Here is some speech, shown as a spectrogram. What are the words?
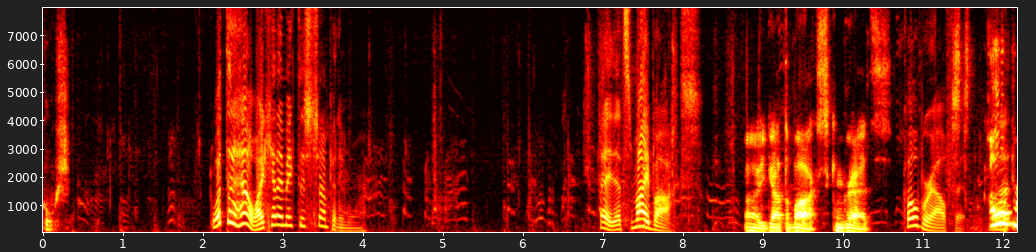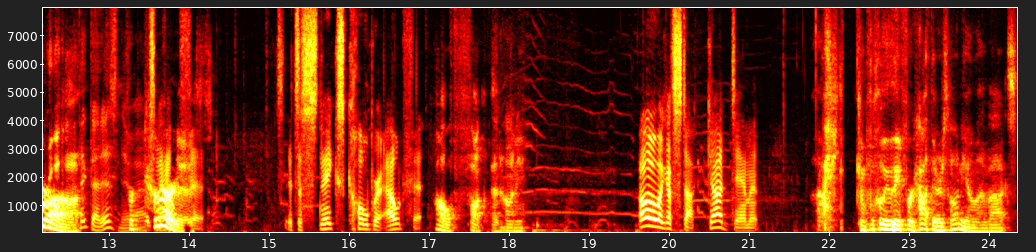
Oh shit. What the hell? Why can't I make this jump anymore? Hey, that's my box. Oh, you got the box. Congrats. Cobra outfit. Oh, that- I think that is new. For actually. It's Curtis. It's a snake's cobra outfit. Oh fuck that, honey. Oh, I got stuck. God damn it. I completely forgot there's honey on that box.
